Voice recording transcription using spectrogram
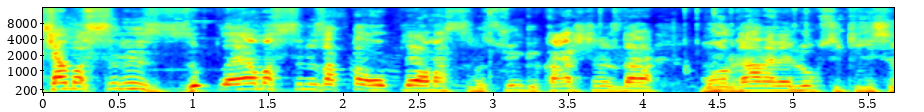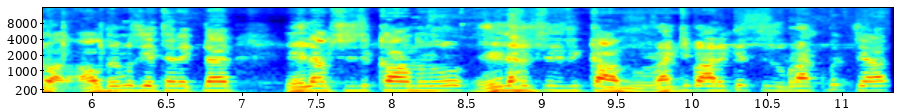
Kaçamazsınız, zıplayamazsınız hatta hoplayamazsınız. Çünkü karşınızda Morgana ve Lux ikilisi var. Aldığımız yetenekler eylemsizlik kanunu, eylemsizlik kanunu. Rakibi hareketsiz bıraktıkça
